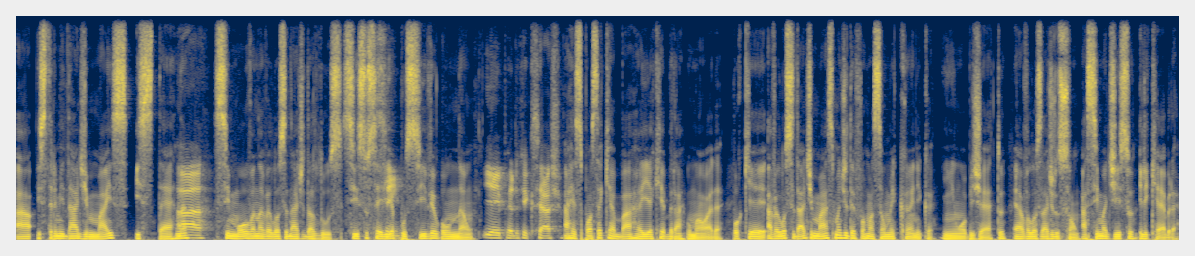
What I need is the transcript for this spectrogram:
a extremidade mais externa Ah. se mova na velocidade da luz. Se isso seria Sim. possível ou não. E aí, Pedro, o que, que você acha? A resposta é que a barra ia quebrar uma hora, porque a velocidade máxima de deformação mecânica em um objeto é a velocidade do som. Acima disso, ele quebra.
